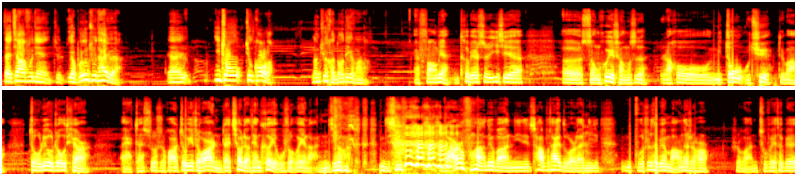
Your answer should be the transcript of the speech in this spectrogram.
在家附近，就也不用去太远，呃，一周就够了，能去很多地方了。哎，方便，特别是一些呃省会城市，然后你周五去，对吧？周六周天儿，哎，咱说实话，周一周二你再翘两天课也无所谓了，你就 你就玩嘛，对吧？你差不太多了，你你不是特别忙的时候，是吧？你除非特别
